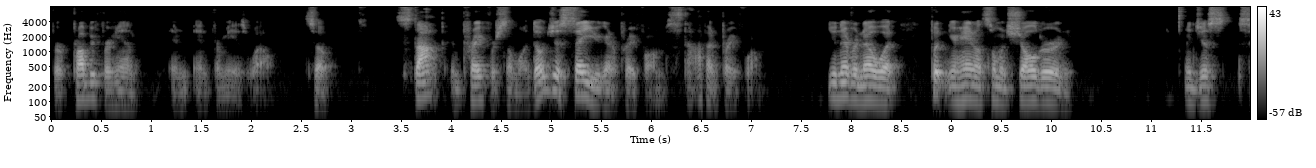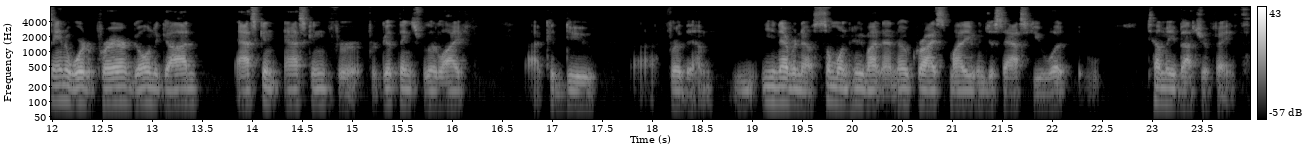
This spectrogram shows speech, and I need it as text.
for probably for him and, and for me as well. So stop and pray for someone. Don't just say you're going to pray for them. Stop and pray for them. You never know what putting your hand on someone's shoulder and and just saying a word of prayer, going to God, asking asking for for good things for their life uh, could do uh, for them. You never know. Someone who might not know Christ might even just ask you what tell me about your faith.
